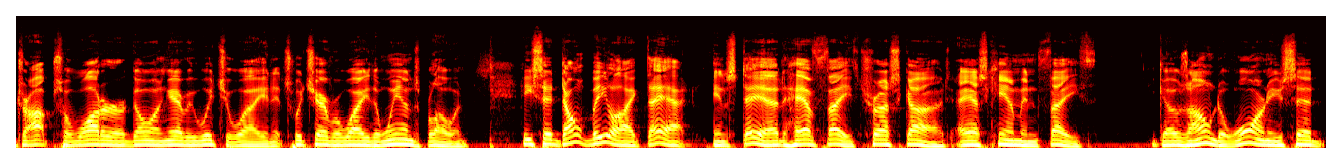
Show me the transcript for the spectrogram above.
drops of water are going every which way, and it's whichever way the wind's blowing. He said, Don't be like that. Instead, have faith, trust God, ask Him in faith. He goes on to warn, he said,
